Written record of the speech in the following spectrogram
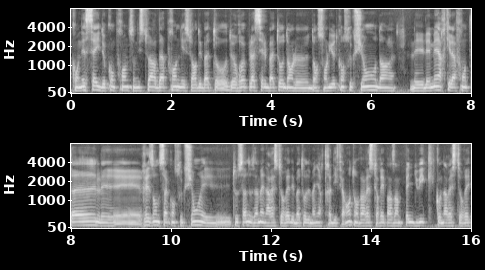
qu'on essaye de comprendre son histoire, d'apprendre l'histoire du bateau, de replacer le bateau dans, son lieu de construction, dans les, les mers qu'il affrontait, les raisons de sa construction, et tout ça nous amène à restaurer des bateaux de manière très différente. On va restaurer par exemple Penduic, qu'on a restauré,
